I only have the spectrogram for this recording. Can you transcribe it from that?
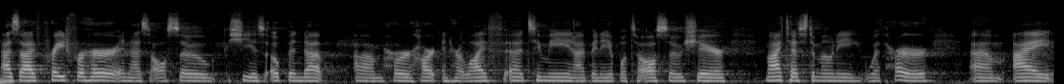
as I've prayed for her, and as also she has opened up um, her heart and her life uh, to me, and I've been able to also share my testimony with her, um, I,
